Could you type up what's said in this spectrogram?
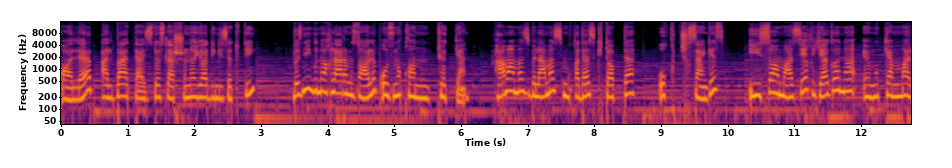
olib albatta aziz do'stlar shuni yodingizda tuting. Bizning gunohlarimizni olib o'zini qonini to'kkan hammamiz bilamiz muqaddas kitobda o'qib chiqsangiz iso masih yagona e, mukammal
